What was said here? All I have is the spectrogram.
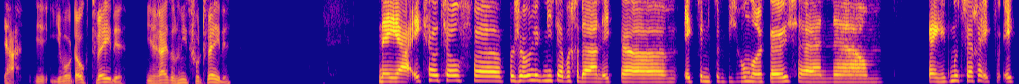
ja, je, je wordt ook tweede. Je rijdt toch niet voor tweede? Nee, ja, ik zou het zelf eh, persoonlijk niet hebben gedaan. Ik, ehm, ik vind het een bijzondere keuze. En ehm, kijk, ik moet zeggen, ik, ik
